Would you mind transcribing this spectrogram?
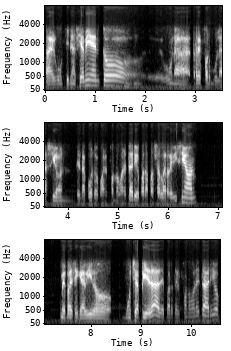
algún financiamiento, una reformulación del acuerdo con el Fondo Monetario para pasar la revisión. Me parece que ha habido mucha piedad de parte del Fondo Monetario,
